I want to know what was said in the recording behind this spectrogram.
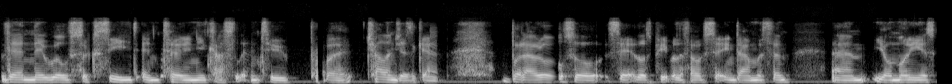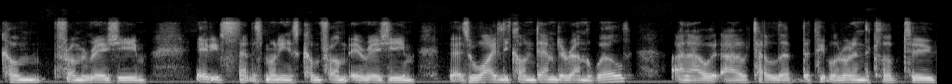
then they will succeed in turning Newcastle into proper challengers again. But I would also say to those people, if I was sitting down with them, um, your money has come from a regime, 80% of this money has come from a regime that is widely condemned around the world. And I would, I would tell the, the people running the club to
